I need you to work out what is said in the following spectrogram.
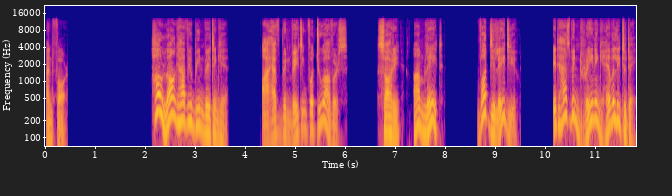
and for. How long have you been waiting here? I have been waiting for two hours. Sorry, I'm late. What delayed you? It has been raining heavily today.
